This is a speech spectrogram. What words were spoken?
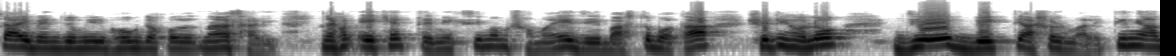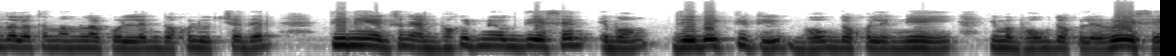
চাইবেন জমির ভোগ দখল না ছাড়ি। এখন এক্ষেত্রে ম্যাক্সিমাম সময়ে যে বাস্তবতা, সেটি হলো যে ব্যক্তি আসল মালিক, তিনি আদালতে মামলা করলেন দখল উচ্ছেদের, তিনি একজন অ্যাডভোকেট নিয়োগ দিয়েছেন এবং যে ব্যক্তিটি ভোগ দখলে নেই কিংবা ভোগ দখলে রয়েছে,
